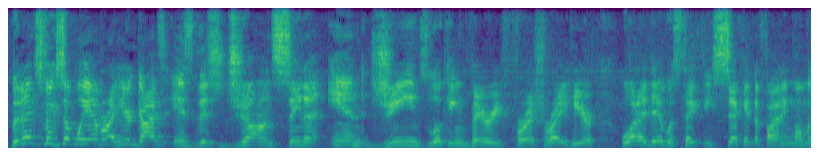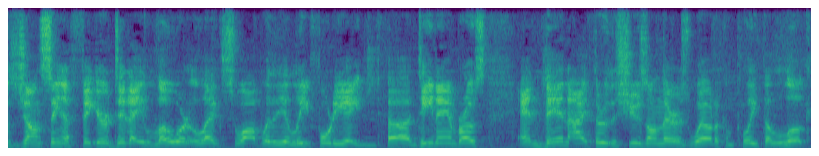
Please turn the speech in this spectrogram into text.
The next fix-up we have right here, guys, is this John Cena in jeans, looking very fresh right here. What I did was take the second Defining Moments John Cena figure, did a lower leg swap with the Elite 48 uh, Dean Ambrose, and then I threw the shoes on there as well to complete the look.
